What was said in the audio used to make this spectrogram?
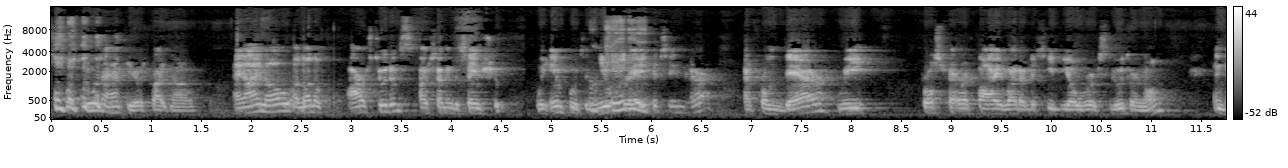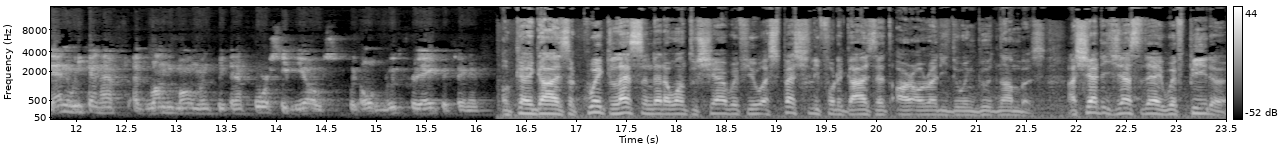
for two and a half years right now. And I know a lot of our students are selling the same shoe. We input new Okay. creatives in there, and from there we cross-verify whether the CBO works good or not. And then we can have, at one moment, we can have four CBOs with all good creatives in it. Okay, guys, a quick lesson that I want to share with you, especially for the guys that are already doing good numbers. I shared it yesterday with Peter,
